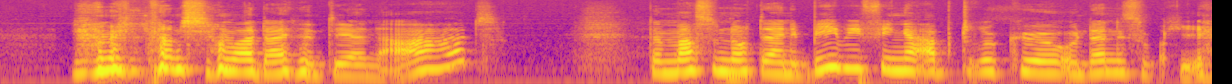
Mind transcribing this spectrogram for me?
damit man schon mal deine DNA hat. Dann machst du noch deine Babyfingerabdrücke und dann ist okay.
